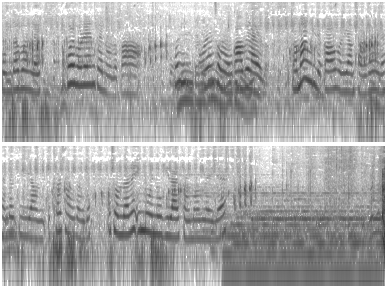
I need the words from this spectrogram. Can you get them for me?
सुन दब ले कोई कोरेन के नो लगा कोई कोरेन सुन लोग का भी लाएगा मामा मुझे काव कर याम सांगे मुझे हंडल की याम इतना सांगे मुझे और सुन दने इमोइनो की लाइफ मामा लाएगा Ha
